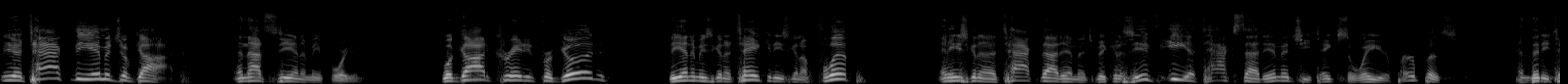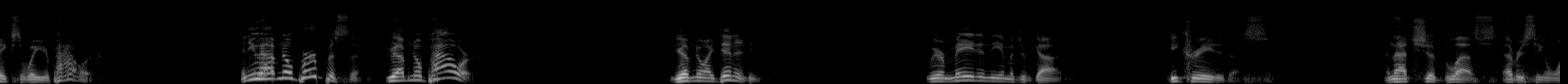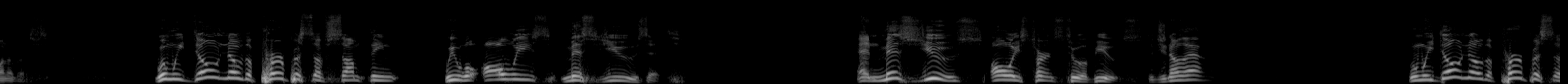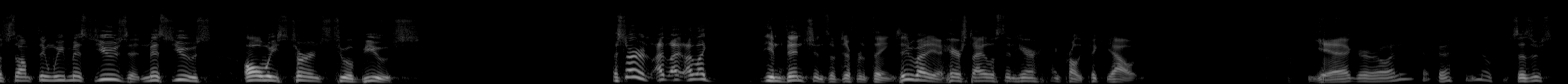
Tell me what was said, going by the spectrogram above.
We attack the image of God, and that's the enemy for you. What God created for good, the enemy's going to take and he's going to flip and he's going to attack that image because if he attacks that image, he takes away your purpose and then he takes away your power. And you have no purpose then. You have no power. You have no identity. We are made in the image of God. He created us. And that should bless every single one of us. When we don't know the purpose of something, we will always misuse it. And misuse always turns to abuse. Did you know that? When we don't know the purpose of something, we misuse it. Misuse always turns to abuse. I started, I, I, I like the inventions of different things. Anybody a hairstylist in here? I can probably pick you out. Yeah, girl. Any? Okay, you know some scissors.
